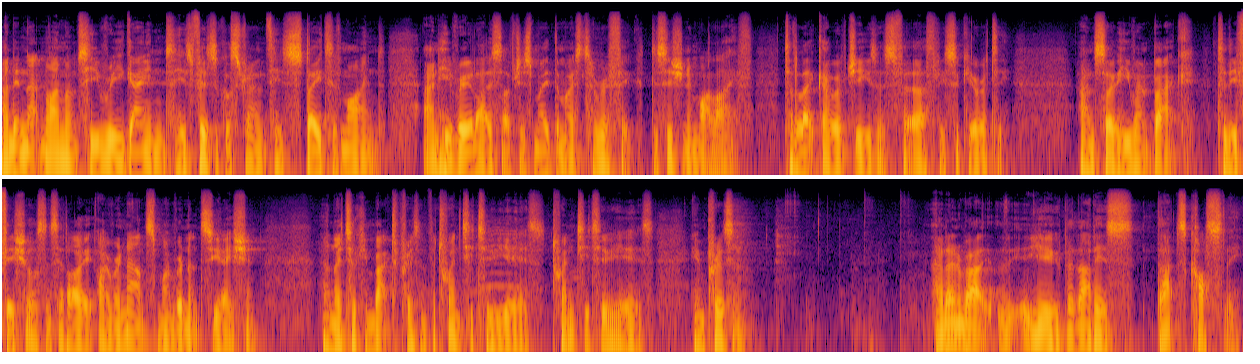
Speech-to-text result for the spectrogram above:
And in that nine months, he regained his physical strength, his state of mind. And he realized, I've just made the most horrific decision in my life to let go of Jesus for earthly security. And so he went back to the officials and said, I, I renounce my renunciation. And they took him back to prison for 22 years. 22 years in prison. I don't know about you, but that is, that's costly.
